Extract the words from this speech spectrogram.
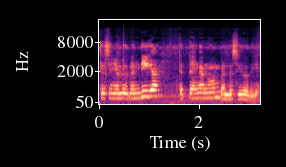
Que el Señor les bendiga, que tengan un bendecido día.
